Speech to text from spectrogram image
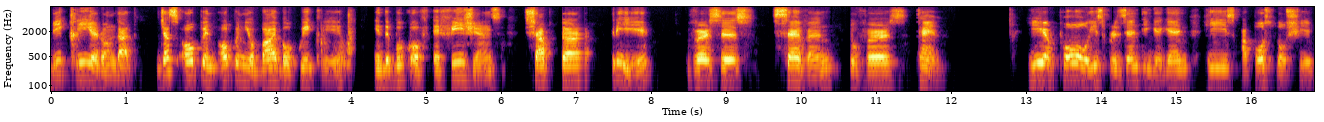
be clear on that. Just open open your Bible quickly in the book of Ephesians, chapter 3, verses 7 to verse 10. Here, Paul is presenting again his apostleship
